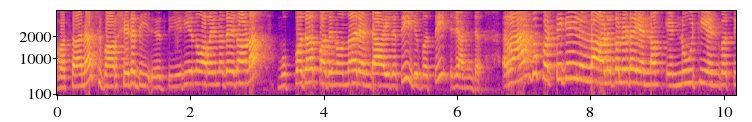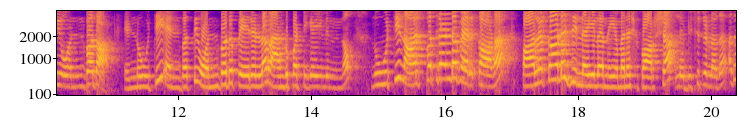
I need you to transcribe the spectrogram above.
അവസാന ശുപാർശയുടെ തീയതി എന്ന് പറയുന്നത് ഏതാണ്? മുപ്പത് പതിനൊന്ന് രണ്ടായിരത്തി ഇരുപത്തി രണ്ട് റാങ്ക് പട്ടികയിലുള്ള ആളുകളുടെ എണ്ണം എണ്ണൂറ്റി എൺപത്തി ഒൻപതാണ്. എണ്ണൂറ്റി എൺപത്തി ഒൻപത് പേരുള്ള റാങ്ക് പട്ടികയിൽ നിന്നും നൂറ്റി നാൽപ്പത്തിരണ്ട് പേർക്കാണ് പാലക്കാട് ജില്ലയിലെ നിയമന ശുപാർശ ലഭിച്ചിട്ടുള്ളത്. അത്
